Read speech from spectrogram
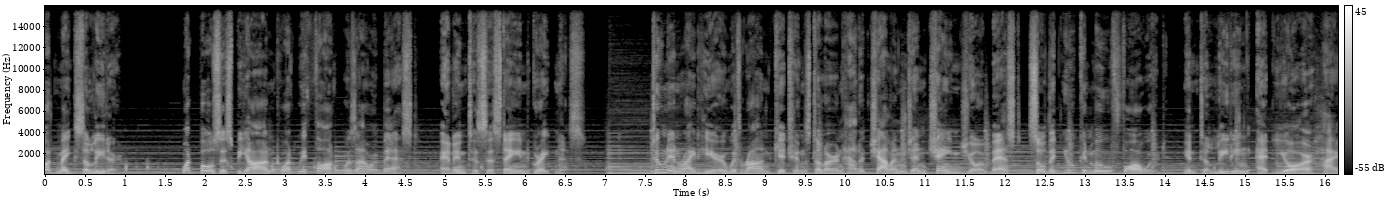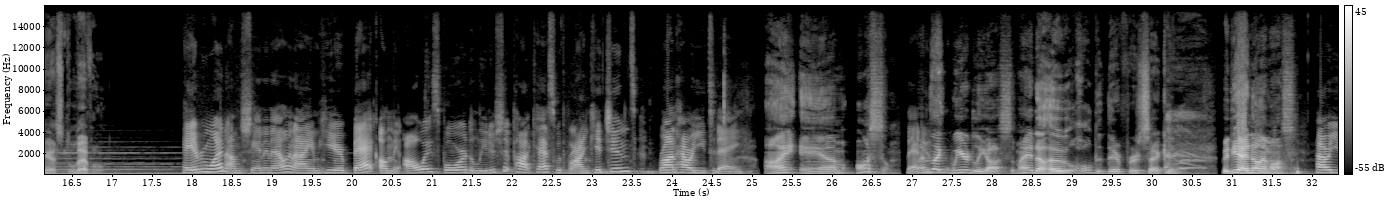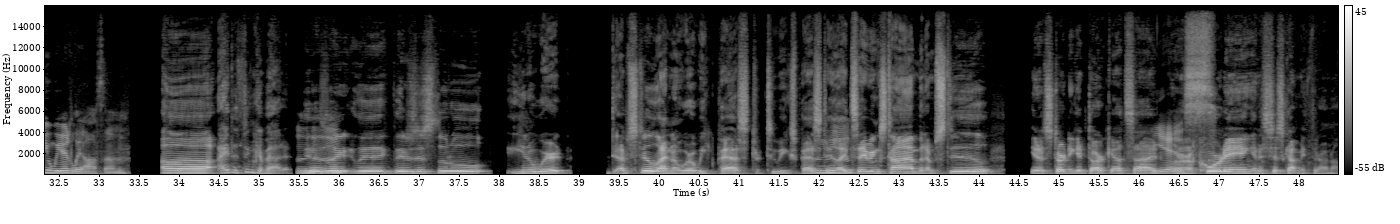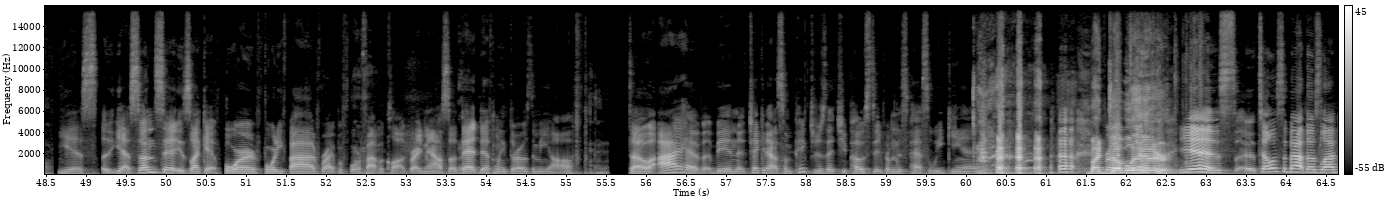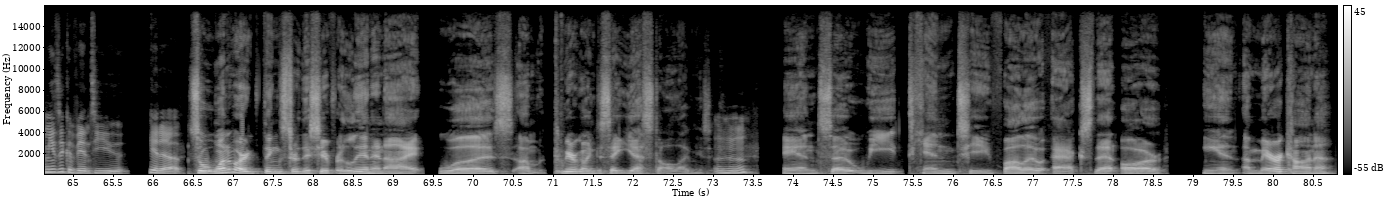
What makes a leader? What pulls us beyond what we thought was our best and into sustained greatness? Tune in right here with Ron Kitchens to learn how to challenge and change your best so that you can move forward into leading at your highest level. Hey everyone, I'm Shannon Allen. I am here back on the Always Forward Leadership Podcast with Ron Kitchens. Ron, how are you today? I am awesome. That I'm is- like weirdly awesome. I had to ho- hold it there for a second. but yeah, no, I'm awesome. How are you weirdly awesome? Uh, I had to think about it. It was Mhm. like, like there's this little, you know, where it, I'm still, I don't know we're a week past or two weeks past Mhm. daylight savings time, but I'm still, you know, it's starting to get dark outside. Yes. We're recording, and it's just got me thrown off. Yes, uh, yeah. Sunset is like at 4:45, right before five o'clock right now. So that definitely throws me off. Mm-hmm. So I have been checking out some pictures that you posted from this past weekend. My double header. yes, uh, tell us about those live music events you hit up. So one of our things for this year for Lynn and I was um, we were going to say yes to all live music. Mm-hmm. And so we tend to follow acts that are in Americana,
